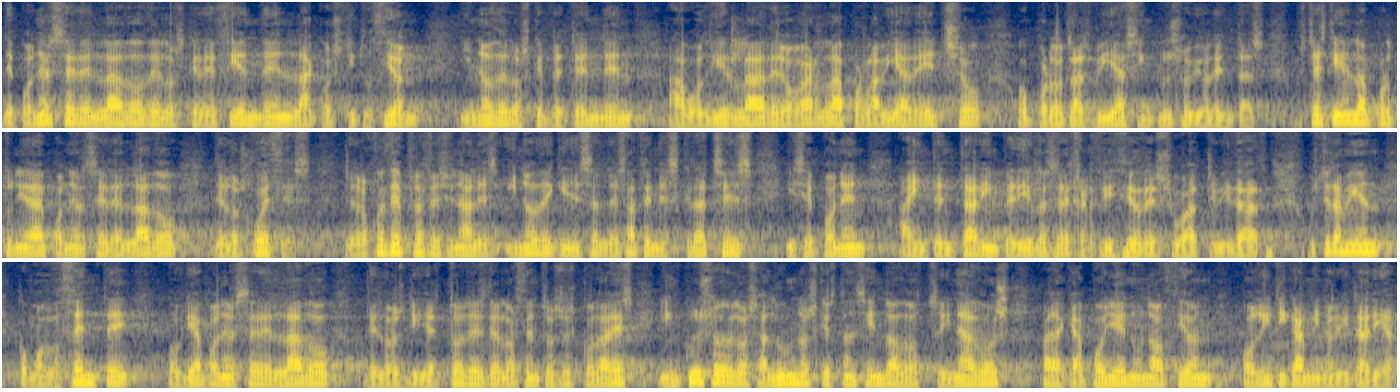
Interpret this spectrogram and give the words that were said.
de ponerse del lado de los que defienden la Constitución y no de los que pretenden abolirla, derogarla por la vía de hecho o por otras vías incluso violentas. Ustedes tienen la oportunidad de ponerse del lado de los jueces, de los jueces profesionales y no de quienes les hacen scratches y se ponen a intentar impedirles el ejercicio de su actividad. Usted también, como docente, podría ponerse del lado de los directores de los centros escolares, incluso de los alumnos que están siendo adoctrinados para que apoyen una opción política minoritaria.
